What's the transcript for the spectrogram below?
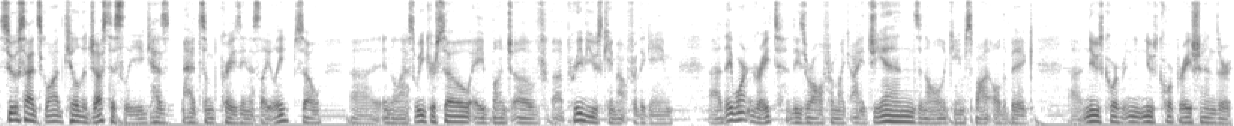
Suicide Squad Kill the Justice League has had some craziness lately. So, uh, in the last week or so, a bunch of uh, previews came out for the game. Uh, they weren't great. These were all from like IGNs and all the GameSpot, all the big uh, news corp- news corporations or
